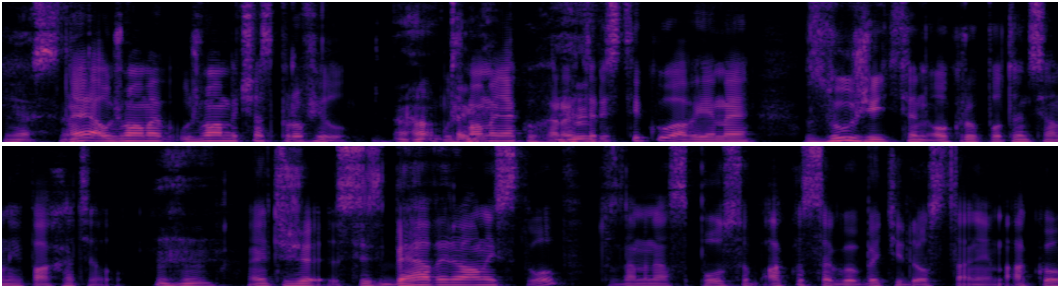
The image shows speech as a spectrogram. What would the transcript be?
Jasne. Hej, a už máme, už máme čas profilu. Aha, už tak... máme nejakú mhm. charakteristiku uh-huh. a vieme zúžiť ten okruh potenciálnych páchateľov. Uh-huh. Hej, čiže si behaviorálny stôp, to znamená spôsob, ako sa k obeti dostanem, ako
